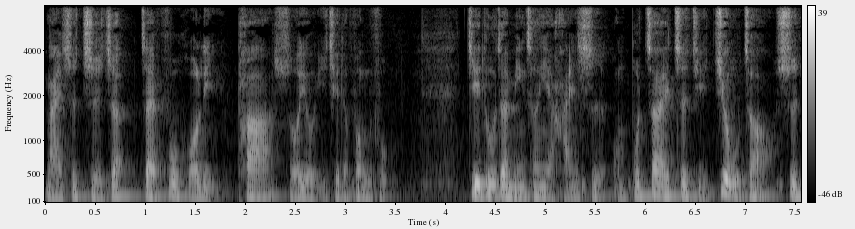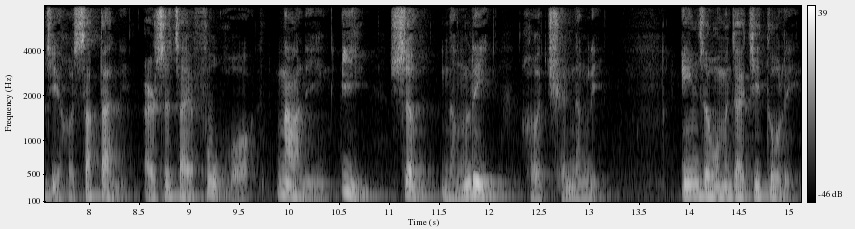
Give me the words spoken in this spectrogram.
乃是指着在复活里他所有一切的丰富。基督这名称也含是我们不在自己旧造世界和撒旦里，而是在复活那里义圣能力和全能力。因此我们在基督里，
